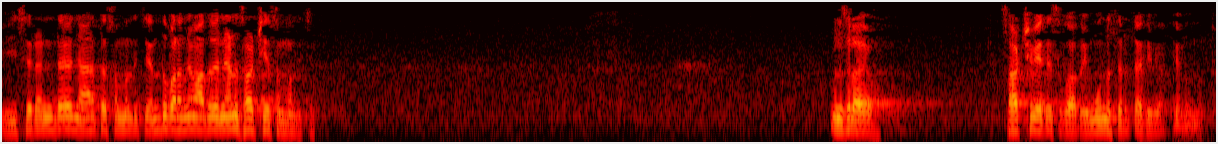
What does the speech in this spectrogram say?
ഈശ്വരന്റെ ജ്ഞാനത്തെ സംബന്ധിച്ച് എന്ത് പറഞ്ഞോ അത് തന്നെയാണ് സാക്ഷിയെ സംബന്ധിച്ച്. മനസ്സിലായോ? സാക്ഷിവേദ സുഖാതോ. ഈ മൂന്ന് സ്ഥലത്ത് അതിവ്യാപ്തി എന്നുണ്ട്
